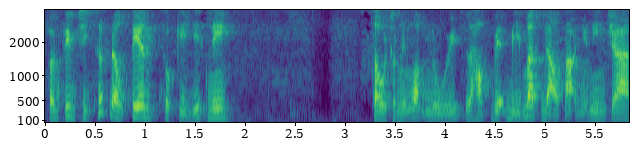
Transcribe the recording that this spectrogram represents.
phần phim chính thức đầu tiên thuộc kỳ Disney. Sâu trong những ngọn núi là học viện bí mật đào tạo những ninja.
